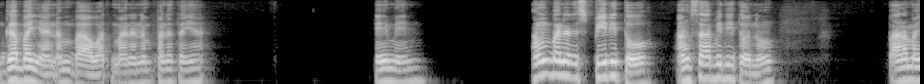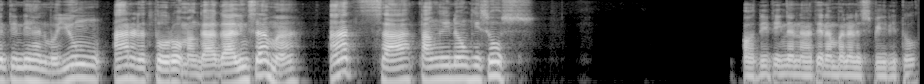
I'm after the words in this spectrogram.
gabayan ang bawat mananampalataya. Amen. Ang Banal na Espiritu, ang sabi dito 'no para maintindihan mo yung aral at turo manggagaling sa Ama at sa Panginoong Hesus. O titingnan natin ang Banal na Espiritu.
